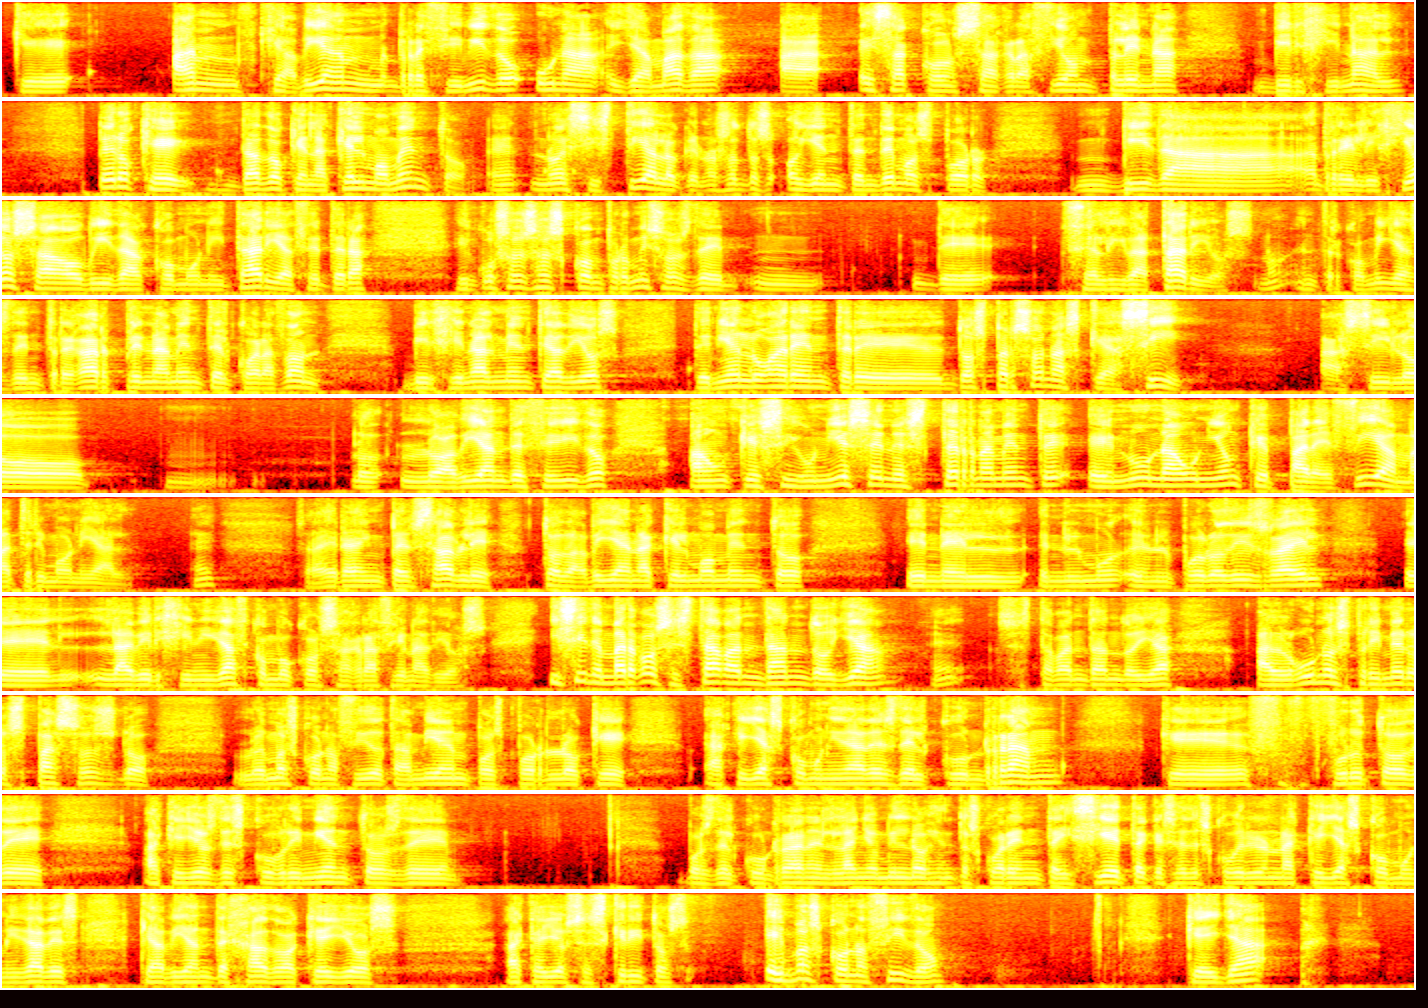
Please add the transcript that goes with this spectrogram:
que, han, que habían recibido una llamada a esa consagración plena virginal, pero que, dado que en aquel momento ¿eh? no existía lo que nosotros hoy entendemos por vida religiosa o vida comunitaria, etcétera, incluso esos compromisos de, mm, de celibatarios, entre comillas, de entregar plenamente el corazón virginalmente a Dios, tenían lugar entre dos personas que así, así lo, lo, habían decidido, aunque se uniesen externamente en una unión que parecía matrimonial. ¿eh? Era impensable todavía en aquel momento en el, en el, pueblo de Israel eh, la virginidad como consagración a Dios. Y sin embargo se estaban dando ya, ¿eh? se estaban dando ya algunos primeros pasos, lo, lo, hemos conocido también pues, por lo que aquellas comunidades del Qumran, que fruto de aquellos descubrimientos de, pues del Qumran en el año 1947, que se descubrieron aquellas comunidades que habían dejado aquellos, aquellos escritos, hemos conocido que ya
